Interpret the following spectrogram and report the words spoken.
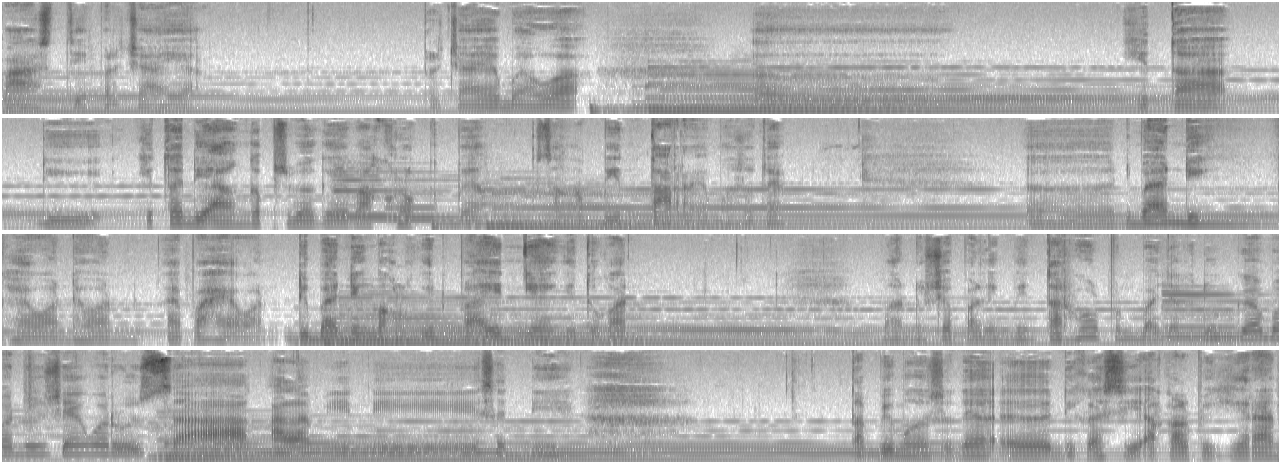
pasti percaya. Percaya bahwa uh, kita di kita dianggap sebagai makhluk yang sangat pintar ya maksudnya e, dibanding hewan-hewan eh, apa hewan dibanding makhluk hidup lainnya gitu kan. Manusia paling pintar walaupun banyak juga manusia yang merusak alam ini sedih. Tapi maksudnya e, dikasih akal pikiran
